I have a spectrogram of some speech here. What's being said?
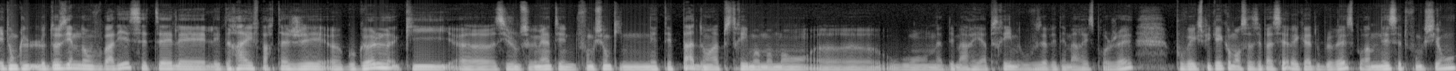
Et donc le deuxième dont vous parliez, c'était les, drives partagés euh, Google, qui, euh, si je me souviens bien, était une fonction qui n'était pas dans Upstream au moment euh, où on a démarré Upstream, où vous avez démarré ce projet. Vous pouvez expliquer comment ça s'est passé avec AWS pour amener cette fonction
